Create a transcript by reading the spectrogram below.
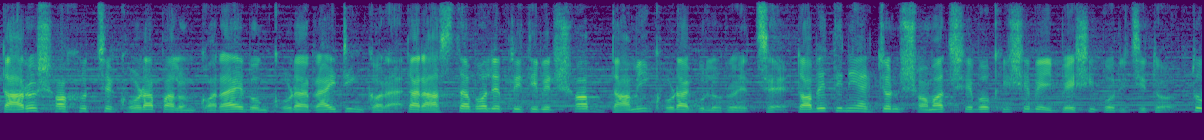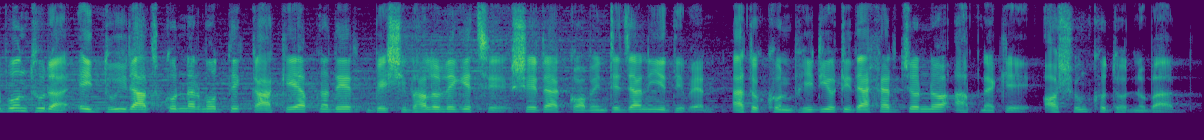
তারও শখ হচ্ছে ঘোড়া পালন করা এবং ঘোড়া রাইডিং করা। তার আস্থা বলে পৃথিবীর সব দামি ঘোড়াগুলো রয়েছে। তবে তিনি একজন সমাজসেবক হিসেবেই বেশি পরিচিত। তো বন্ধুরা, এই দুই রাজকন্যার মধ্যে কাকে আপনাদের বেশি ভালো লেগেছে সেটা কমেন্টে জানিয়ে দিবেন। এতক্ষণ ভিডিওটি দেখার জন্য আপনাকে অসংখ্য ধন্যবাদ।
